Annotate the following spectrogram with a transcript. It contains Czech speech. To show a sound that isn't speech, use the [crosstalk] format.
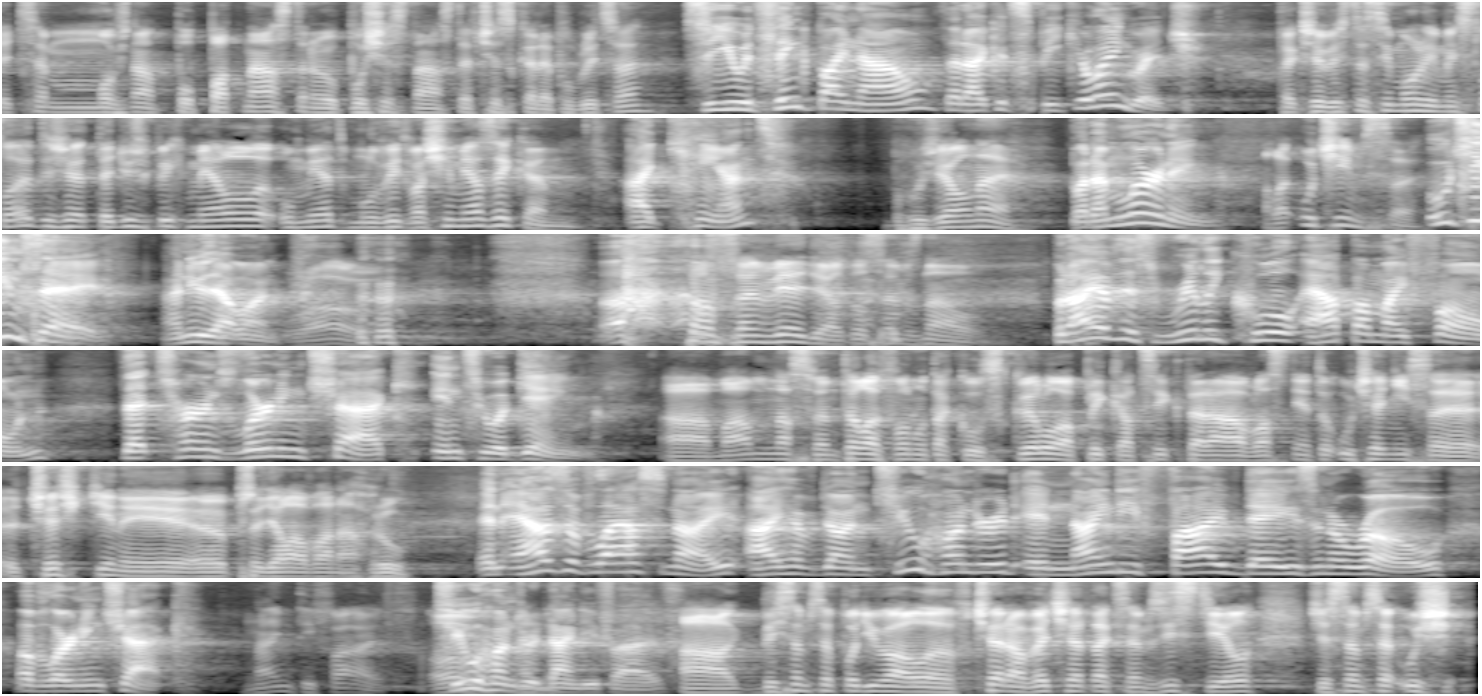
Teď jsem možná po 15. nebo po 16. v České republice. So you would think by now that I could speak your language. Takže byste si mohli myslet, že teď už bych měl umět mluvit vaším jazykem. I can't, Bohužel ne, but I'm learning. ale učím se. Učím se. I knew that one. Wow. [laughs] To jsem věděl, to jsem znal. But I have this really cool app on my phone that turns learning Czech into a game. A mám na svém telefonu takovou skvělou aplikaci, která vlastně to učení se češtiny eh, předělává na hru. And as of last night, I have done 295 days in a row of learning Czech. 95. Oh, 295. A když jsem se podíval včera večer, tak jsem zjistil, že jsem se už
